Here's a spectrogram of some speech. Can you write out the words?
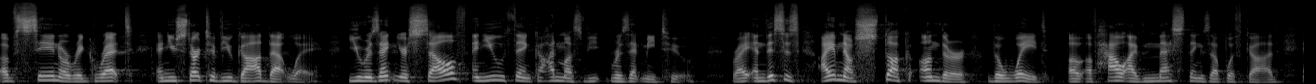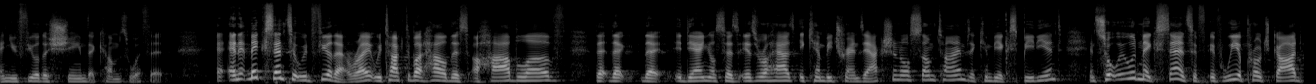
of sin or regret, and you start to view God that way. You resent yourself, and you think God must resent me too. Right? And this is, I am now stuck under the weight of, of how I've messed things up with God, and you feel the shame that comes with it. And it makes sense that we'd feel that, right? We talked about how this Ahab love that, that, that Daniel says Israel has, it can be transactional sometimes, it can be expedient. And so it would make sense if, if we approach God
